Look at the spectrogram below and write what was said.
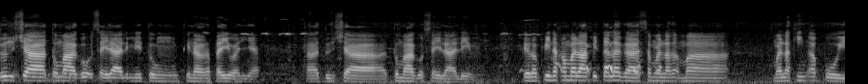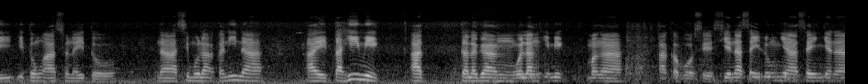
dun siya tumago sa ilalim nitong tinakatayuan niya. Ah, dun siya tumago sa ilalim. Pero pinakamalapit talaga sa mala- ma- malaking apoy itong aso na ito na simula kanina ay tahimik at talagang walang imik mga ah, kaboses. Yan nasa ilong niya, sa niya na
